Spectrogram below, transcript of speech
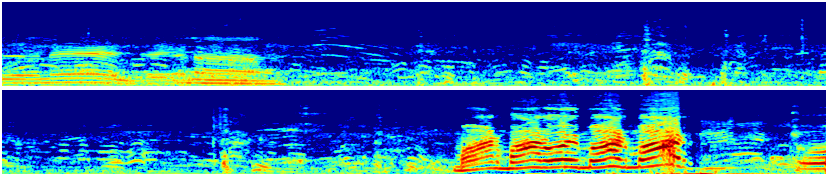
হ্যাঁ। মার মার ওই মার মার ও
